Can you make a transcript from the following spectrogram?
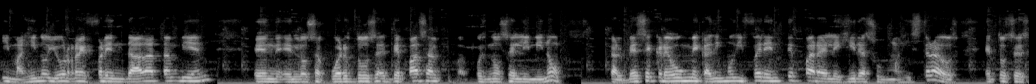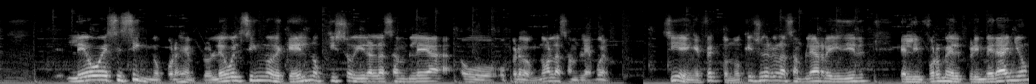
imagino yo refrendada también en, en los acuerdos de paz, pues no se eliminó. Tal vez se creó un mecanismo diferente para elegir a sus magistrados. Entonces, leo ese signo, por ejemplo, leo el signo de que él no quiso ir a la asamblea, o, perdón, no a la asamblea, bueno, sí, en efecto, no quiso ir a la asamblea a revidir el informe del primer año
